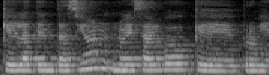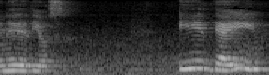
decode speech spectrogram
que la tentación no es algo que proviene de Dios, y de ahí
